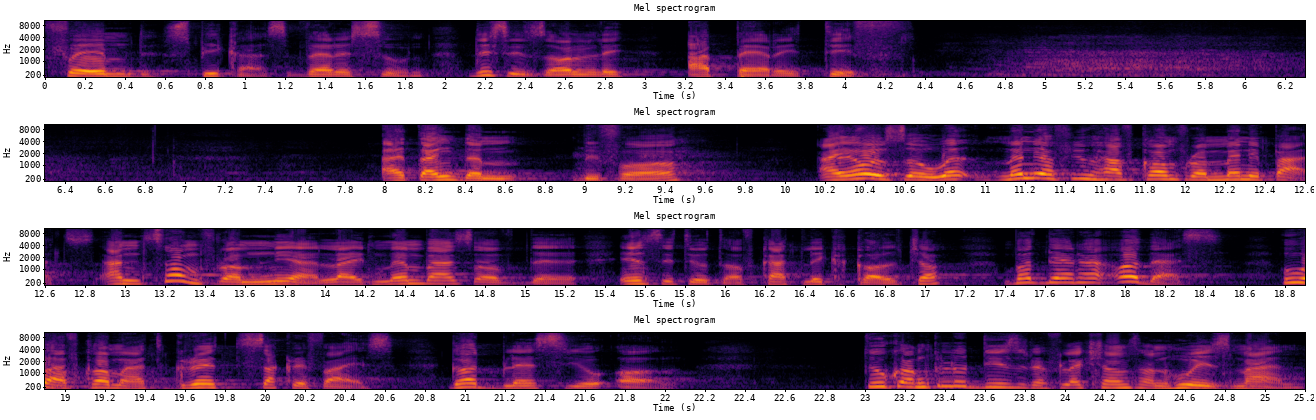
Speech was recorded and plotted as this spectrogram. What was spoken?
famed speakers very soon. This is only aperitif. I thanked them before. I also, well, many of you have come from many parts, and some from near, like members of the Institute of Catholic Culture, but there are others who have come at great sacrifice. God bless you all. To conclude these reflections on who is man,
